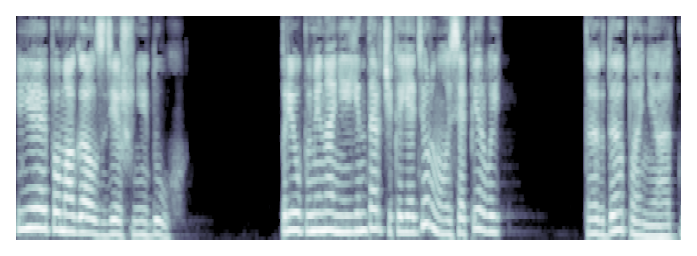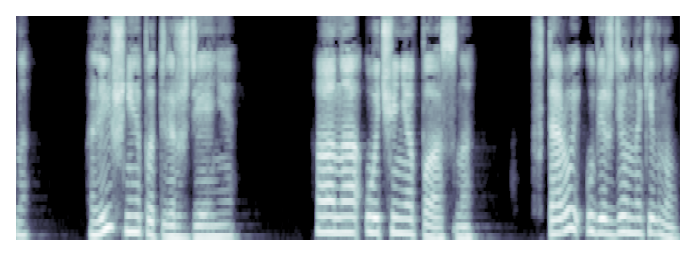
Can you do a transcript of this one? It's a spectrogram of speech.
Ей помогал здешний дух. При упоминании янтарчика я дернулась, а первый... Тогда понятно. Лишнее подтверждение. Она очень опасна. Второй убежденно кивнул.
